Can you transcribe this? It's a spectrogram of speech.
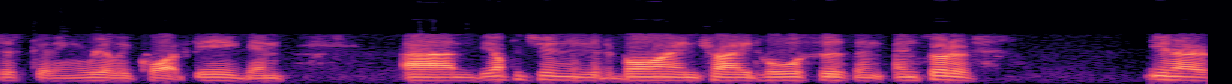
just getting really quite big, and um, the opportunity to buy and trade horses and, and sort of you know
